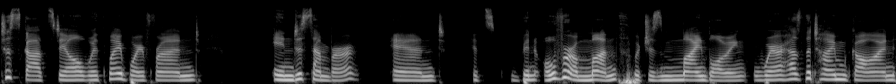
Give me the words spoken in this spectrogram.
to Scottsdale with my boyfriend in December, and it's been over a month, which is mind blowing. Where has the time gone?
